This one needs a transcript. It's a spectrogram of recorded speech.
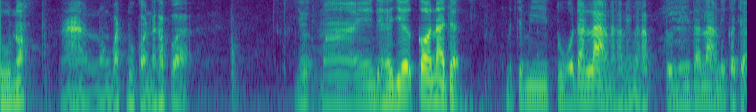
ดูเนาะอ่าลองวัดดูก่อนนะครับว่า เยอะไหมเดี๋ยวให้เยอะก็น่าจะมันจะมีตัวด้านล่างนะครับเห็นไหมครับ ตัวนี้ด้านล่างนี่ก็จะ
